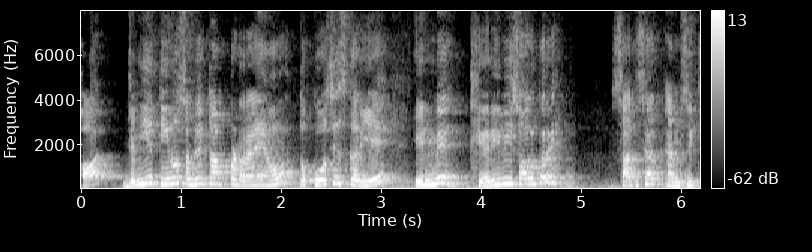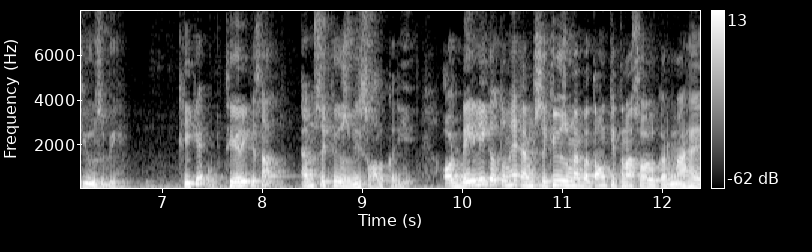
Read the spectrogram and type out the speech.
और जब ये तीनों सब्जेक्ट आप पढ़ रहे हो तो कोशिश करिए इनमें थियोरी भी सॉल्व करें, साथ ही साथ एमसीक्यूज भी। ठीक है? थियोरी के साथ एमसीक्यूज भी सॉल्व करिए। और डेली का तुम्हें एमसीक्यूज मैं बताऊँ कितना सॉल्व करना है।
